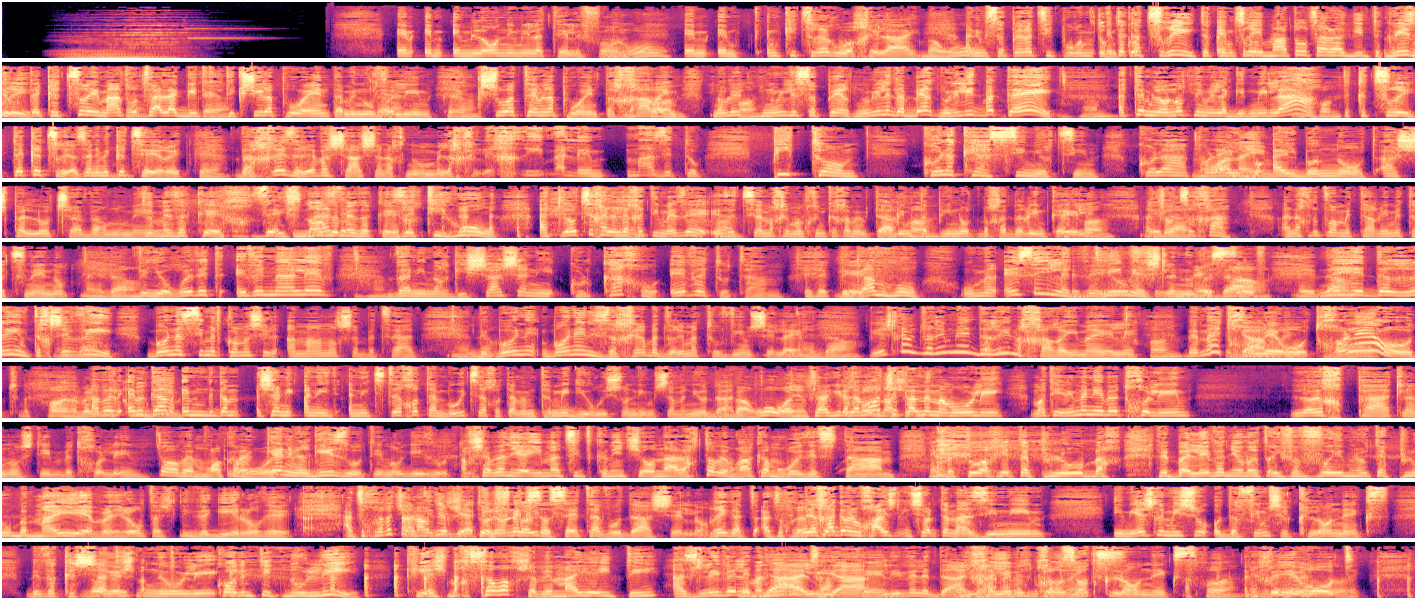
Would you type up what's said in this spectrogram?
הם, הם, הם לא עונים לי לטלפון, ברור. הם, הם, הם קצרי רוח אליי, ברור. אני מספרת סיפורים, טוב, הם תקצרי, הם- תקצרי, מה את רוצה להגיד? תקצרי. בדיוק, תקצרי, מה את כן, רוצה להגיד? כן. תיגשי לפואנטה, מנוולים. כן, כן. גשו אתם לפואנטה, חראים. תנו לי- נכון. תנו לי לספר, תנו לי לדבר, תנו לי להתבטא. אתם לא נותנים לי להגיד מילה. נכון, תקצרי. תקצרי, אז אני מקצרת, כן. ואחרי זה רבע שעה שאנחנו מלכלכים עליהם, מה זה טוב. פתאום כל הכעסים יוצאים, כל, ה, כל העלב. העלבונות, ההשפלות שעברנו מהם. זה מזכך. לשנוא מה זה מזכך. זה טיהור. את לא צריכה ללכת עם איזה, איזה צמח, הם הולכים ככה ומתארים נכון. את הפינות בחדרים כאלה. נכון, את לא. צריכה. אנחנו כבר מתארים את עצמנו. ויורדת אבן מהלב, ואני מרגישה שאני כל כך אוהבת אותם. איזה כיף. וגם הוא, הוא אומר, איזה ילדים יש לנו בסוף. נהדר. נהדרים, תחשבי. בואו נשים את כל מה שאמרנו עכשיו בצד. ובואו נזכר בדברים הטובים שלהם. נהדר. ויש להם דברים נהדרים, החראים האלה. נכון. באמת, חולרות. חולרות. נכון, אבל אבל הם גם. הם גם, שאני אני, אני אצטרך אותם והוא יצטרך אותם, הם תמיד יהיו ראשונים שם, אני יודעת. ברור, אני רוצה להגיד לך עוד למרות משהו. שפעם הם אמרו לי, אמרתי, אם אני אהיה בבית חולים, לא אכפת לנו שתהיי בבית חולים. טוב, הם רק אמרו את כן, זה. הם הרגיזו אותי, הם הרגיזו אותי. עכשיו אני האימא הצדקנית שעונה לך, טוב, הם רק אמרו את זה סתם, הם בטוח יטפלו בך, ובלב אני אומרת, אוי ואבוי, אם לא יטפלו בה, מה יהיה? אבל אני לא רוצה שתדאגי, לא. את זוכרת שאמרתי לך שטולסטוי... עושה את העבודה שלו. רגע, את- את זוכרת... דרך אגב, אני יכולה לשאול את המאזינים, אם יש למישהו עודפים של קלונקס, בבקשה לא, תיתנו לי. קודם תיתנו לי, כי יש מחסור עכשיו, ומה יהיה איתי? אז לי ולדליה, כן. לי ולדליה, אני חייבת אנחנו מחפשות קלונקס. נכון. קלונקס.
